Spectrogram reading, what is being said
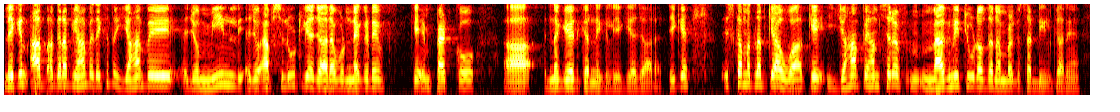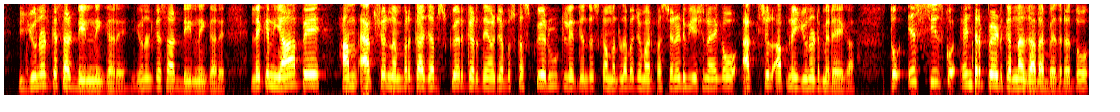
लेकिन अब अगर आप यहाँ पे देखें तो यहाँ पे जो मीन जो एब्सोलूट लिया जा रहा है वो नेगेटिव के इम्पैक्ट को नगेट करने के लिए किया जा रहा है ठीक है? इसका मतलब क्या हुआ कि यहाँ पे हम सिर्फ़ मैग्नीट्यूड ऑफ़ द नंबर के साथ डील कर रहे हैं। यूनिट के साथ डील नहीं करे यूनिट के साथ डील नहीं करे। लेकिन यहाँ पे हम एक्चुअल नंबर का जब स्क्वायर करते हैं और जब उसका स्क्वायर रूट लेते हैं तो इसका मतलब है जो हमारे पास स्टैंडर्ड डिविएशन रहेगा वो एक्चुअल अपने यूनिट में रहेगा। तो इस चीज़ को इंटरप्रेट करना ज़्यादा बेहतर है। तो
